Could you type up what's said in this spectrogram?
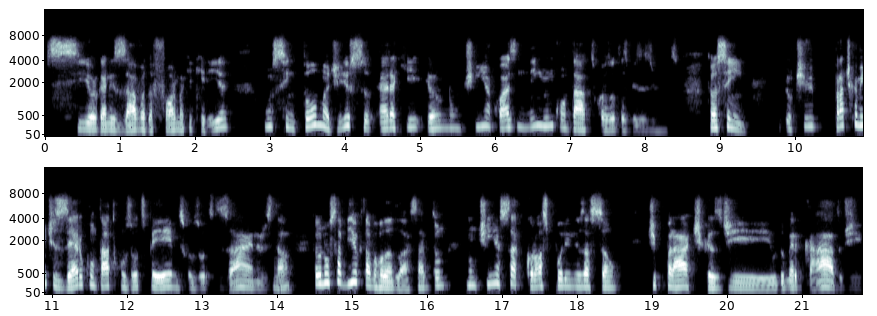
se organizava da forma que queria. Um sintoma disso era que eu não tinha quase nenhum contato com as outras business units. Então, assim, eu tive praticamente zero contato com os outros PMs, com os outros designers e tal. Uhum. Então eu não sabia o que estava rolando lá, sabe? Então não tinha essa cross-polinização de práticas, de, do mercado, de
